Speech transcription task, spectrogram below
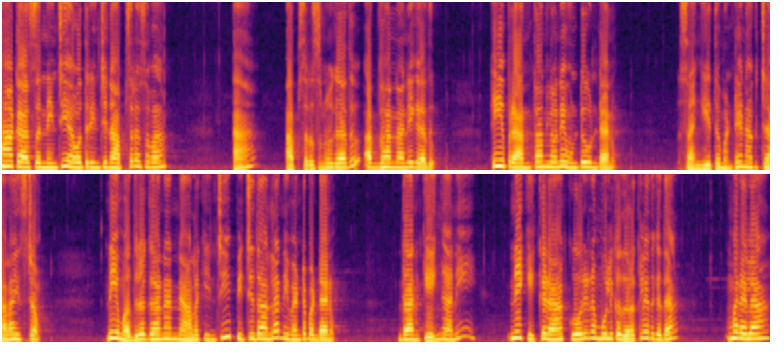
ఆకాశం నుంచి అవతరించిన అప్సరసవా? ఆ, అప్సరసను కాదు అధ్వాన్నాని కాదు. ఈ ప్రాంతంలోనే ఉంటూ ఉంటాను. సంగీతం అంటే నాకు చాలా ఇష్టం. నీ మధుర గానాన్ని ఆలకించి పిచ్చిదానిలా నీ వెంటపడ్డాను దానికేం గాని నీకిక్కడ కోరిన మూలిక దొరకలేదు కదా మరెలా?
